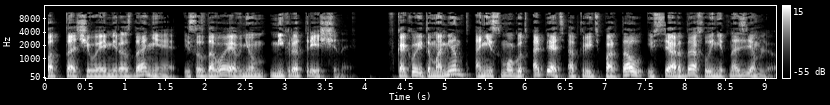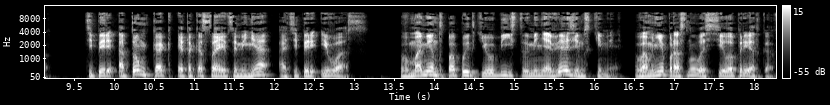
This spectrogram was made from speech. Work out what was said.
подтачивая мироздание и создавая в нем микротрещины. В какой-то момент они смогут опять открыть портал, и вся Орда хлынет на Землю. Теперь о том, как это касается меня, а теперь и вас. В момент попытки убийства меня Вяземскими, во мне проснулась сила предков.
